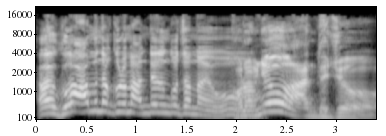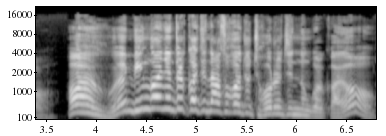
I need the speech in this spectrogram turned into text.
아유, 그거 아무나 그러면 안 되는 거잖아요. 그럼요, 안 되죠. 아유, 왜 민간인들까지 나서가지고 절을 짓는 걸까요?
